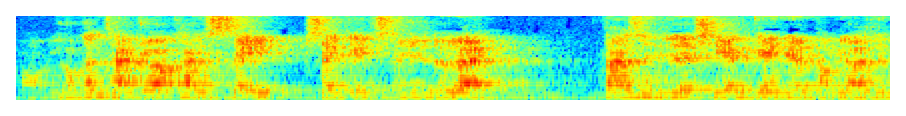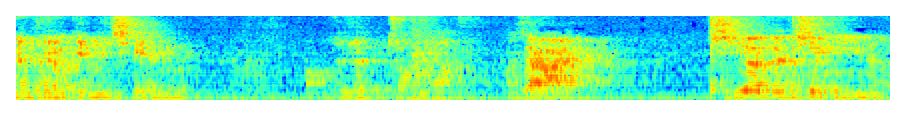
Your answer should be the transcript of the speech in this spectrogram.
哦，有跟财就要看谁谁给谁，对不对？但是你的钱给你的朋友，还是你的朋友给你钱？哦，这就很重要。好，再来，疾厄跟迁移呢？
